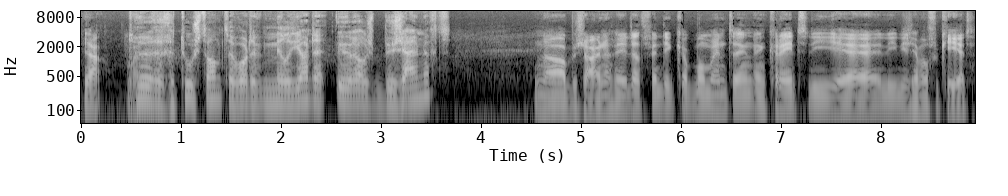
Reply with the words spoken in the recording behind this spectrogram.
ja. Treurige toestand, er worden miljarden euro's bezuinigd. Nou, bezuinigen, dat vind ik op het moment een, een kreet die, uh, die, die is helemaal verkeerd.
